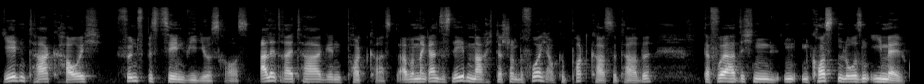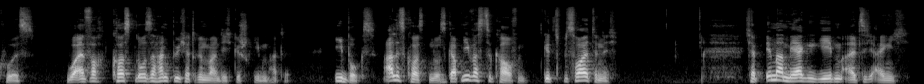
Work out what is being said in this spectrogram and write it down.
Jeden Tag haue ich fünf bis zehn Videos raus. Alle drei Tage ein Podcast. Aber mein ganzes Leben mache ich das schon, bevor ich auch gepodcastet habe. Davor hatte ich einen, einen kostenlosen E-Mail-Kurs, wo einfach kostenlose Handbücher drin waren, die ich geschrieben hatte. E-Books, alles kostenlos. Gab nie was zu kaufen. Gibt es bis heute nicht. Ich habe immer mehr gegeben, als ich eigentlich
